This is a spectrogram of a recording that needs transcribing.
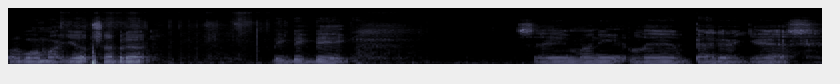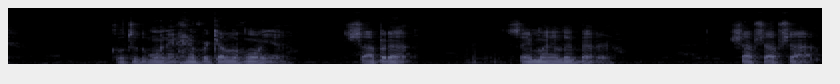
Go to Walmart. Yep, shop it up. Big, big, big. Save money, live better. Yes. Go to the one in Hanford, California. Shop it up. Save money, live better. Shop, shop, shop.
